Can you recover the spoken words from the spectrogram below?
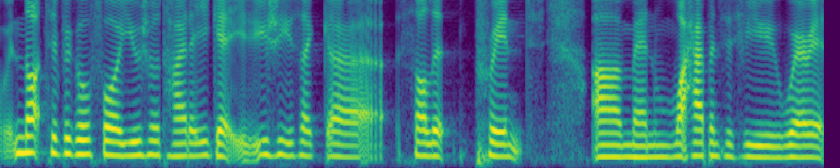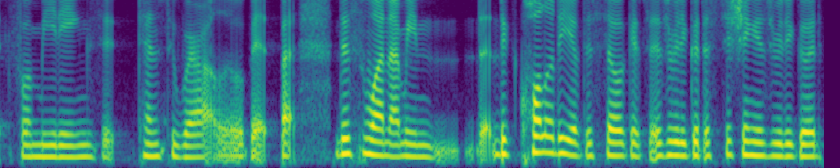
Not typical for a usual tie that you get. Usually, it's like a solid print. Um, and what happens is if you wear it for meetings, it tends to wear out a little bit. But this one, I mean, the, the quality of the silk is, is really good. The stitching is really good,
